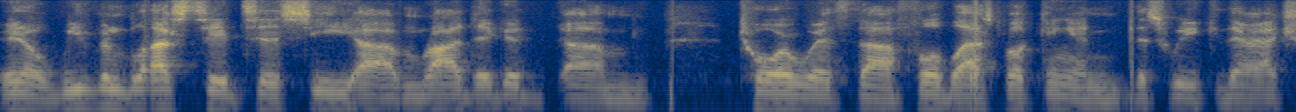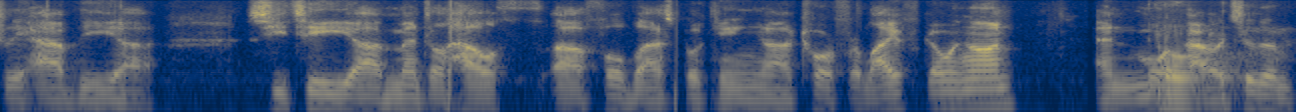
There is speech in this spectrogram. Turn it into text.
You know, we've been blessed to to see um Rah Digga um tour with uh, Full Blast Booking, and this week they actually have the uh, CT uh, Mental Health uh, Full Blast Booking uh, Tour for Life going on, and more Oh, power cool. to them.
